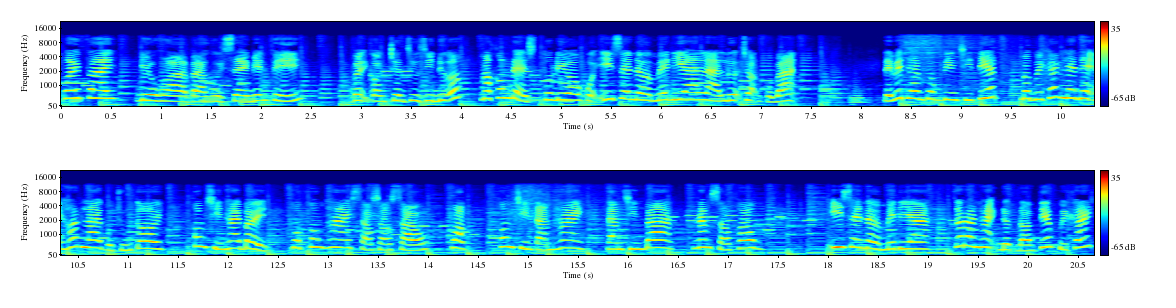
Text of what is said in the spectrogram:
wifi, điều hòa và gửi xe miễn phí. Vậy còn chân chừ gì nữa mà không để studio của ICN Media là lựa chọn của bạn? Để biết thêm thông tin chi tiết, mời quý khách liên hệ hotline của chúng tôi 0927 102 666 hoặc 0982 893 560. ICN Media rất hân hạnh được đón tiếp quý khách.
